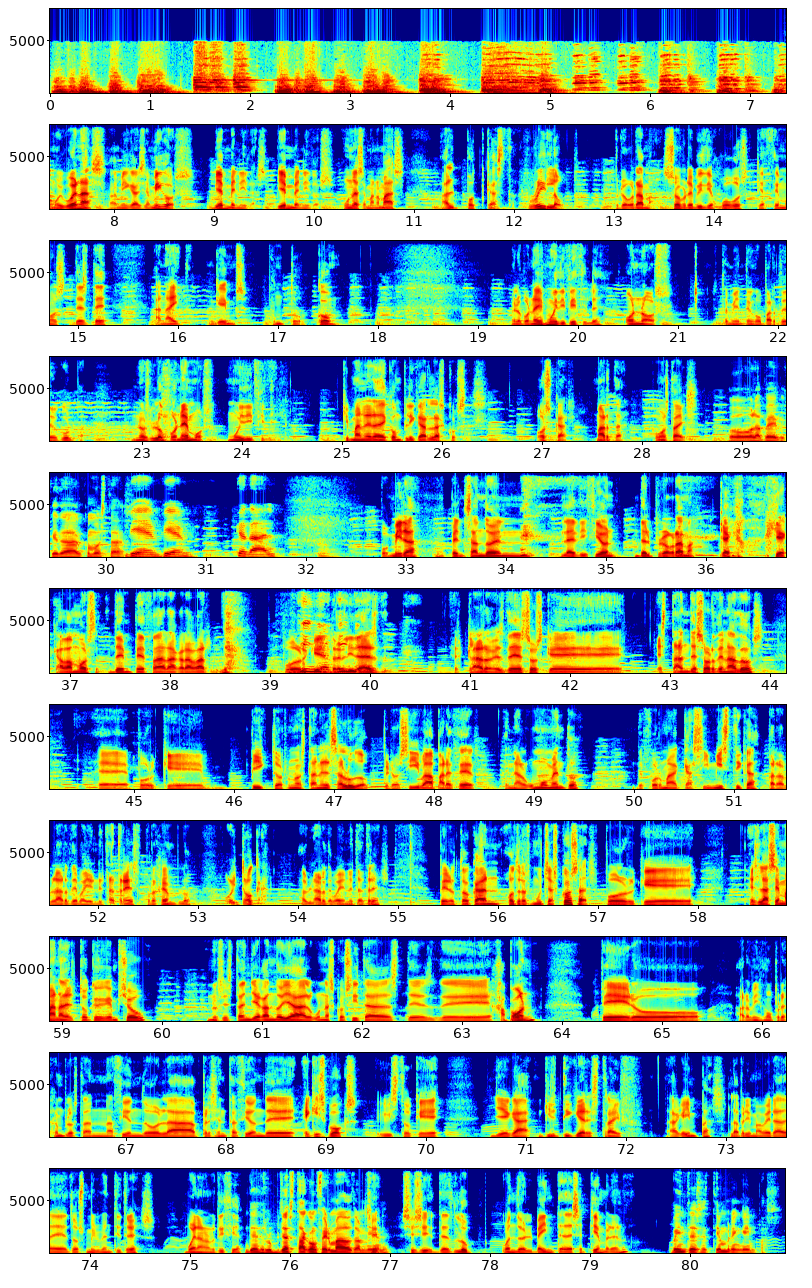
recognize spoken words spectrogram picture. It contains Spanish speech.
Muy buenas, amigas y amigos. Bienvenidas, bienvenidos una semana más al podcast Reload, programa sobre videojuegos que hacemos desde anightgames.com. Me lo ponéis muy difícil, ¿eh? O nos. También tengo parte de culpa. Nos lo ponemos muy difícil. Qué manera de complicar las cosas. Oscar, Marta, ¿cómo estáis? Hola Pep, ¿qué tal? ¿Cómo estás? Bien, bien. ¿Qué tal? Pues mira, pensando en la edición del programa que, ac- que acabamos de empezar a grabar. Porque Guiño, en realidad es, es- claro, es de esos que están desordenados eh, porque Víctor no está en el saludo, pero sí va a aparecer en algún momento de forma casi mística para hablar de Bayonetta 3, por ejemplo. Hoy toca hablar de Bayonetta 3, pero tocan otras muchas cosas porque es la semana del Tokyo Game Show. Nos están llegando ya algunas cositas desde Japón, pero ahora mismo, por ejemplo, están haciendo la presentación de Xbox. He visto que llega Guilty Gear Strive a Game Pass la primavera de 2023. Buena noticia. Deathloop ya está confirmado Sí, también, ¿eh? sí, sí, Deadloop, ¿cuándo? El 20 de septiembre, ¿no? 20 de septiembre en Game Pass.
